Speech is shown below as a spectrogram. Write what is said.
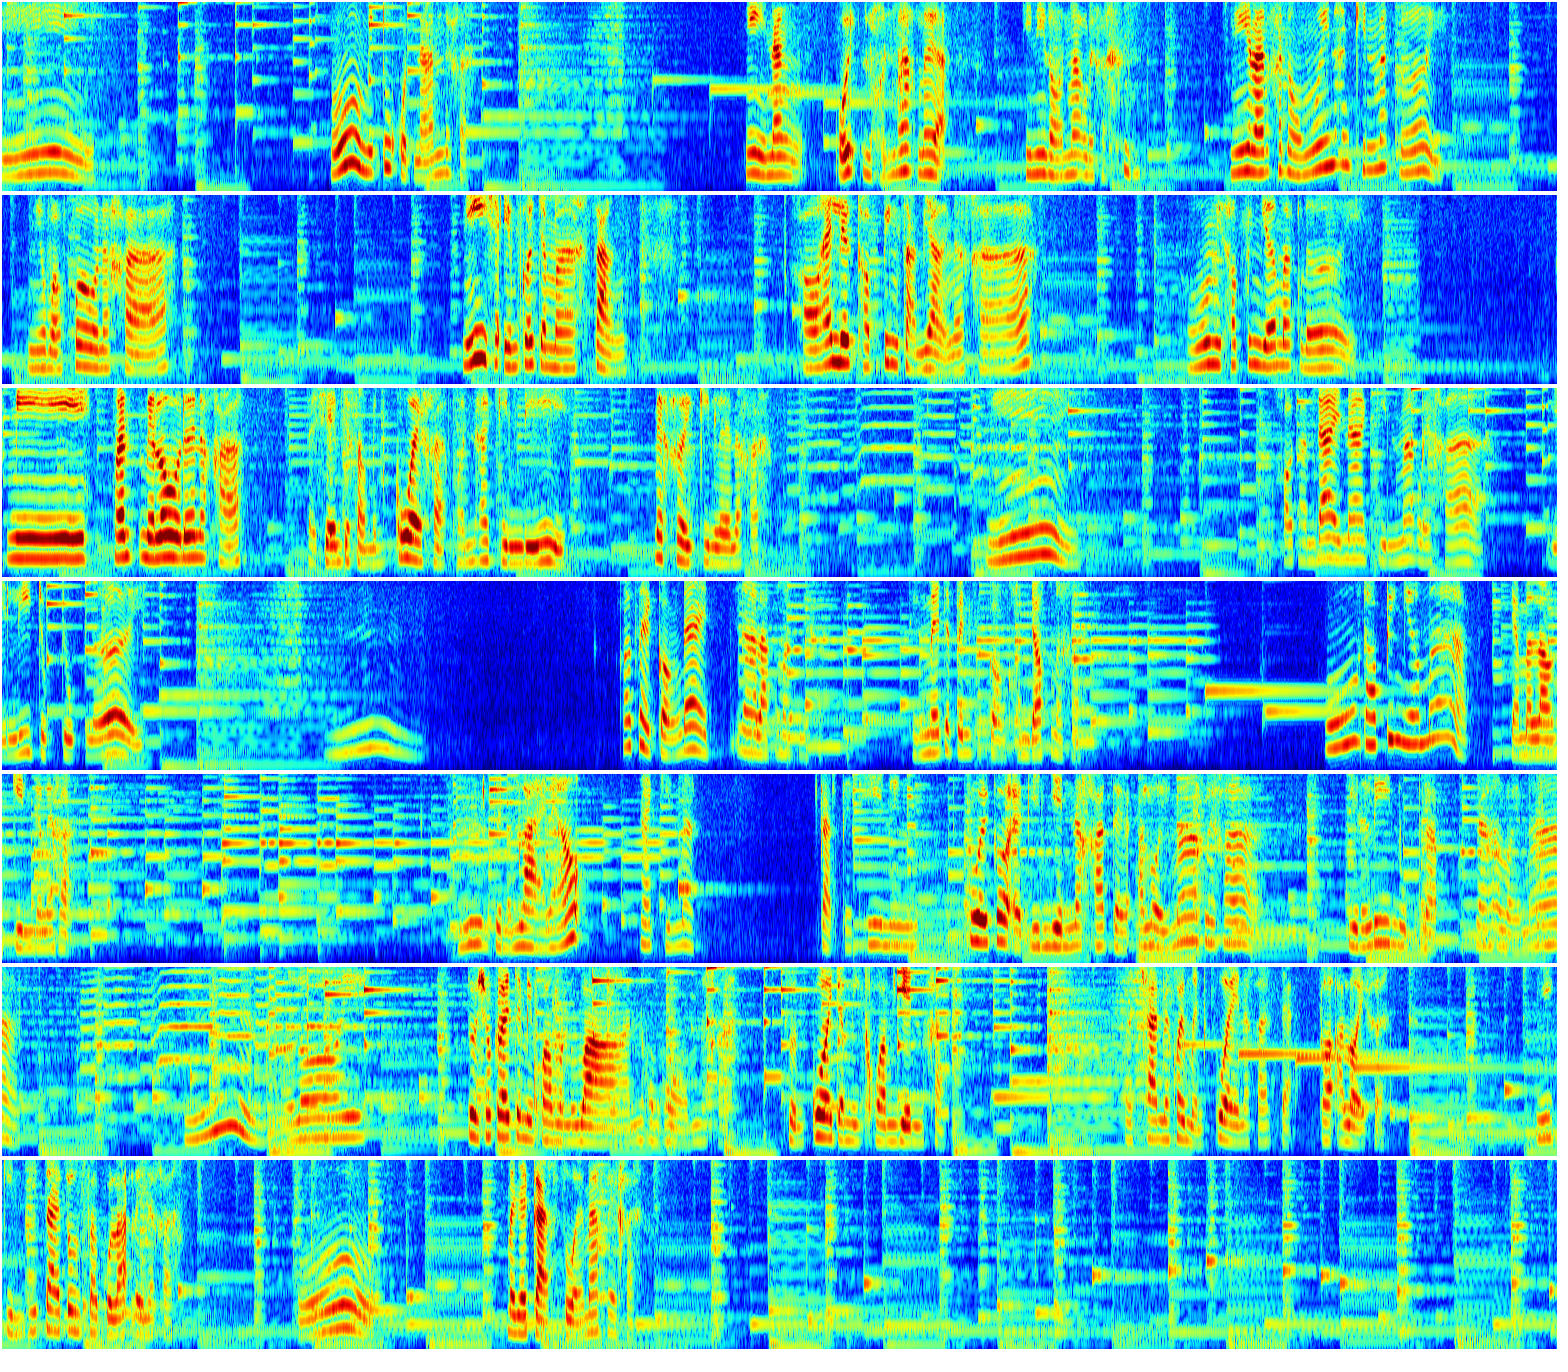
นี่โอ้มีตู้กดน้ำด้วยค่ะ นี่นั่ง โอ๊ยร้อนมากเลยอะ่ะ ที่นี่ร้อนมากเลยค่ะ นี่ร้านขนมอุ้ยน่ากินมากเลยมีวัฟเฟิลนะคะ นี่ชาเอ็มก็จะมาสั่งเขาให้เลือกท็อปปิ้งสามอย่างนะคะโอ้มีท็อปปิ้งเยอะมากเลย มีมัดเมโล่ด้วยนะคะ แต่เชมจะสั่งเป็นกล้วยค่ะ เพราะน่ากินดี ไม่เคยกินเลยนะคะ นี่เขาทำได้น่ากินมากเลยค่ะ เยลลี่จุกๆเลยอืมเขาใส่กล่องได้น่ารักมากเลยค่ะถึงแม้จะเป็นกล่องคอนด็อกนะคะโอ้ท็อปปิ้งเยอะมากจะมาลองกินกันเลยค่ะ อืมเกิดน้ำลายแล้ว น่ากินมาก กัดไปทีนึง กล้วยก็แอบเย็นๆนะคะ แต่อร่อยมากเลยค่ะเยลลี่นุบหนับน่าอร่อยมาก อืมอร่อย ตัวช็อกโกแลตจะมีความหวานๆหอมๆนะคะ ส่วนกล้วยจะมีความเย็นค่ะ รสชาติไม่ค่อยเหมือนกล้วยนะคะ แต่ก็อร่อยค่ะ นี่กินที่ใต้ต้นซากุระเลยนะคะ โอ้บรรยากาศสวยมากเลยค่ะ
